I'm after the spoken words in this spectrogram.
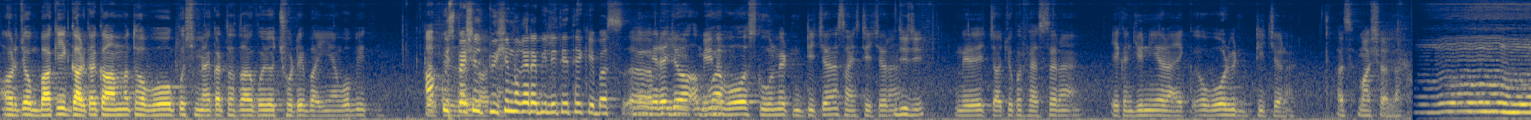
اور جو باقی گھر کا کام تھا وہ کچھ میں کرتا تھا کوئی جو چھوٹے بھائی ہیں وہ بھی آپ کوئی اسپیشل ٹیوشن وغیرہ بھی لیتے تھے کہ بس میرے جو وہ اسکول میں ٹیچر ہیں سائنس ٹیچر ہیں۔ جی جی۔ میرے چاچو پروفیسر ہیں ایک انجینئر ہیں ایک وہ بھی ٹیچر ہیں۔ اچھا ماشاء اللہ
